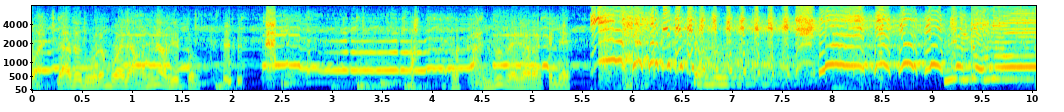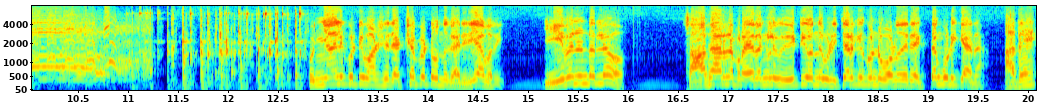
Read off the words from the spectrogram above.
വല്ലാതെ ദൂരം പോയാൽ അങ്ങനെ അറിയട്ടോ. കഴിവ് നമ്മളെ കൽവ് ബേജാറാക്കല്ലേ കുഞ്ഞാലിക്കുട്ടി മാഷ് രക്ഷപ്പെട്ടു എന്ന് കരുതിയാ മതി. ജീവനുണ്ടല്ലോ. സാധാരണ പ്രേതങ്ങൾ വീട്ടിൽ വന്ന് വിളിച്ചിറക്കി കൊണ്ട് പോണത് രക്തം കുടിക്കാനാ. അതെ.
